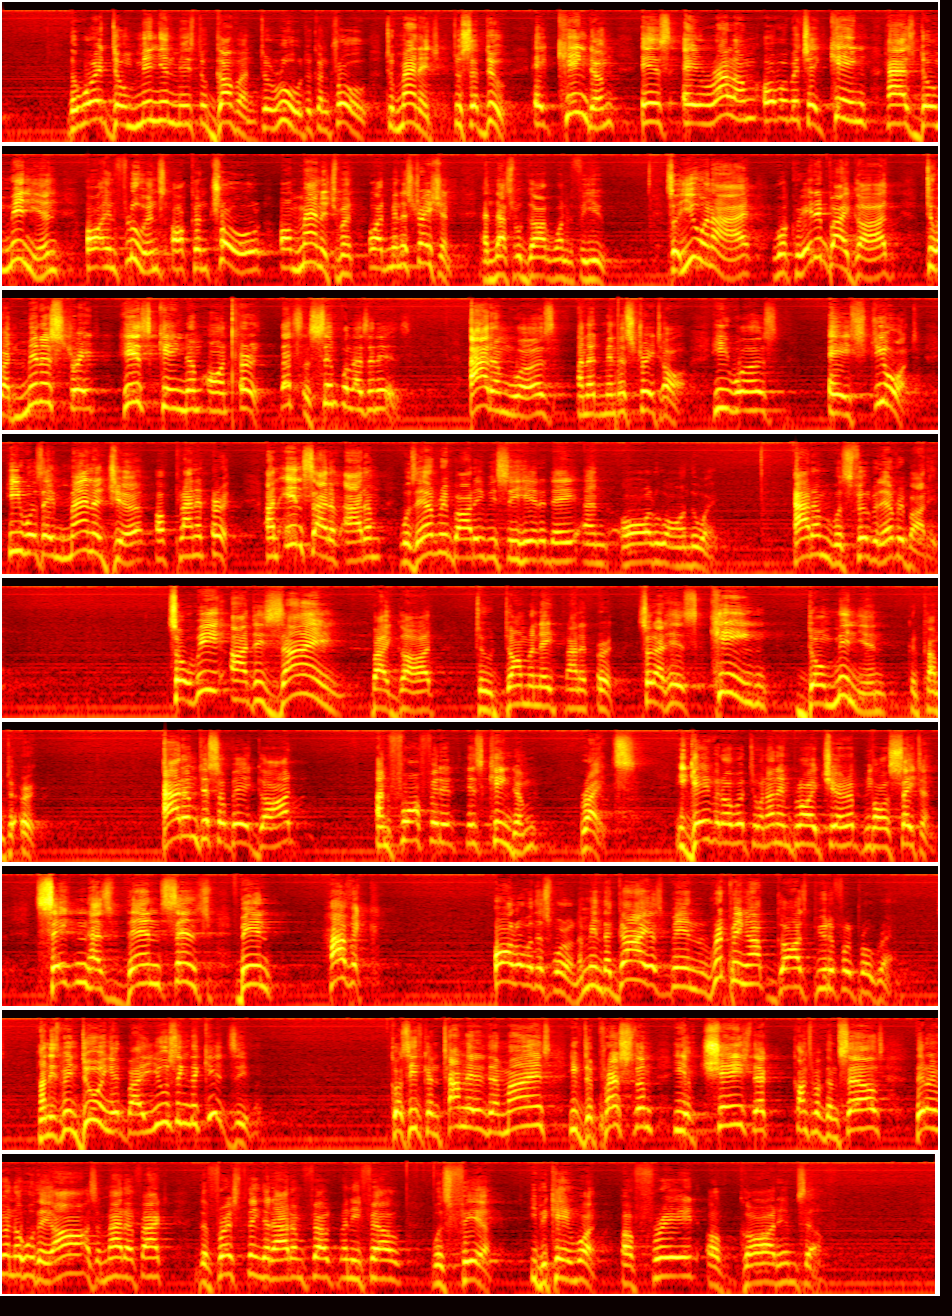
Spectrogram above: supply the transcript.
The word dominion means to govern, to rule, to control, to manage, to subdue. A kingdom is a realm over which a king has dominion or influence or control or management or administration. And that's what God wanted for you. So you and I were created by God to administrate his kingdom on earth. That's as simple as it is. Adam was an administrator. He was a steward. He was a manager of planet earth. And inside of Adam was everybody we see here today and all who are on the way. Adam was filled with everybody. So we are designed by God to dominate planet earth so that his king dominion could come to earth. Adam disobeyed God and forfeited his kingdom rights. He gave it over to an unemployed cherub called Satan. Satan has then since been havoc all over this world. I mean, the guy has been ripping up God's beautiful program. And he's been doing it by using the kids even. Because he's contaminated their minds, he's depressed them, he have changed their concept of themselves. They don't even know who they are. As a matter of fact, the first thing that Adam felt when he fell was fear. He became what? Afraid of God himself.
